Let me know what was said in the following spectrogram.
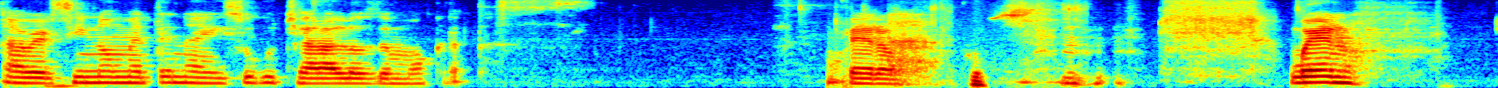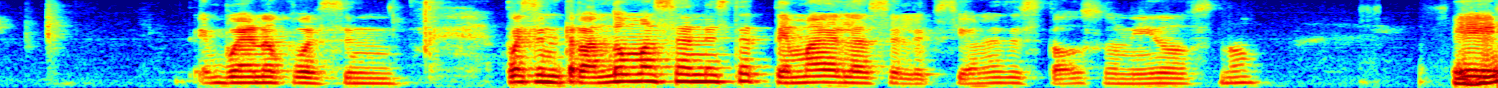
A ver si no meten ahí su cuchara a los demócratas. Pero, pues. bueno, bueno, pues, pues entrando más en este tema de las elecciones de Estados Unidos, ¿no? Eh,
